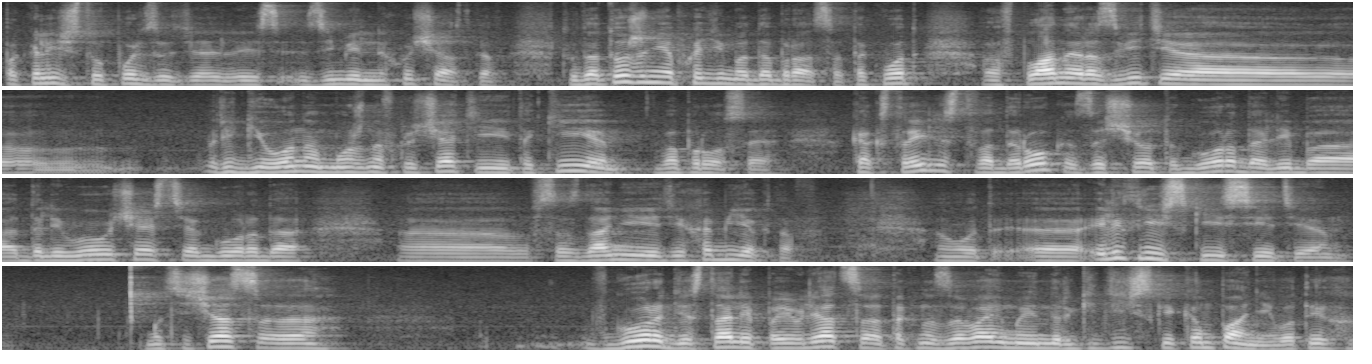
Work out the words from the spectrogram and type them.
по количеству пользователей земельных участков. Туда тоже необходимо добраться. Так вот, в планы развития э, региона можно включать и такие вопросы, как строительство дорог за счет города, либо долевое участие города, Э, в создании этих объектов. Вот. Э, электрические сети. Вот сейчас э, в городе стали появляться так называемые энергетические компании. Вот их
